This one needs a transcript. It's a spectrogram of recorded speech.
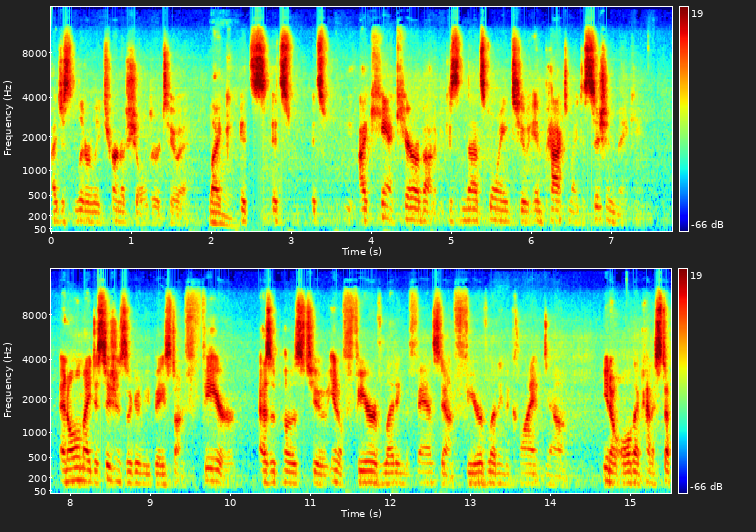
i just literally turn a shoulder to it. Like Mhm. it's it's it's i can't care about it because then that's going to impact my decision making and all my decisions are going to be based on fear as opposed to you know fear of letting the fans down fear of letting the client down you know all that kind of stuff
